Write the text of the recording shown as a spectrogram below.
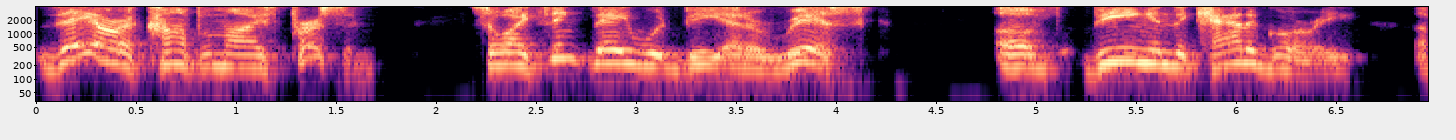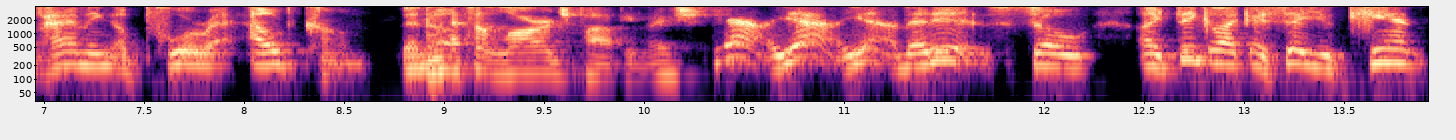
they are a compromised person. So I think they would be at a risk of being in the category of having a poorer outcome than and that's a large population. Yeah, yeah, yeah, that is. So I think, like I say, you can't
